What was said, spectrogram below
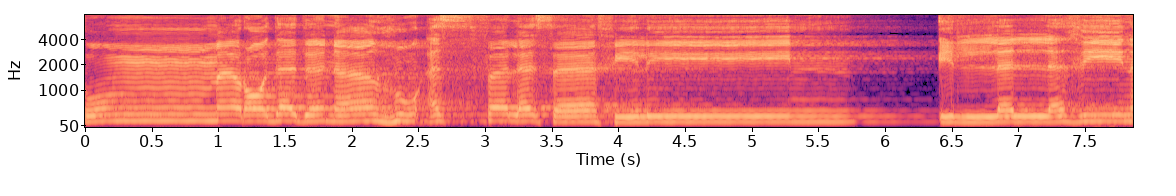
ثم رددناه أسفل سافلين. إلا الذين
